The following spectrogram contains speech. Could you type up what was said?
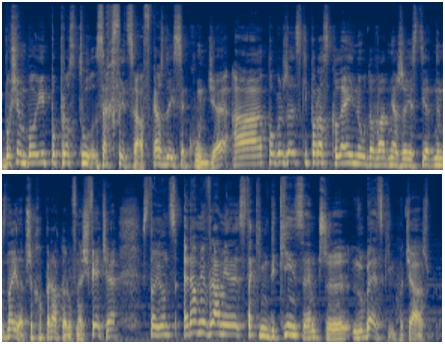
bo się boi po prostu zachwyca w każdej sekundzie, a Pogorzelski po raz kolejny udowadnia, że jest jednym z najlepszych operatorów na świecie, stojąc ramię w ramię z takim Dickinsem czy Lubeckim chociażby.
